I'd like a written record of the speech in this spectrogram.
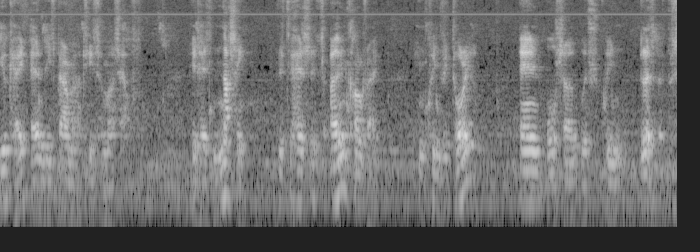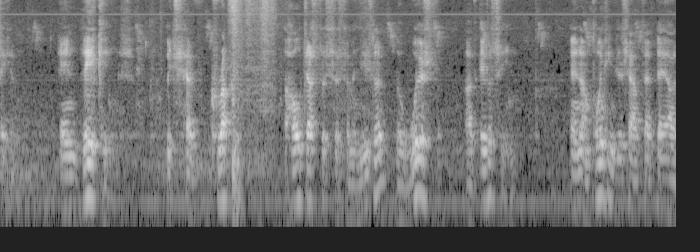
UK and these paramount chiefs and myself. It has nothing. It has its own contract in Queen Victoria and also with Queen Elizabeth II and their kings, which have corrupted the whole justice system in New Zealand, the worst I've ever seen. And I'm pointing this out that they are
